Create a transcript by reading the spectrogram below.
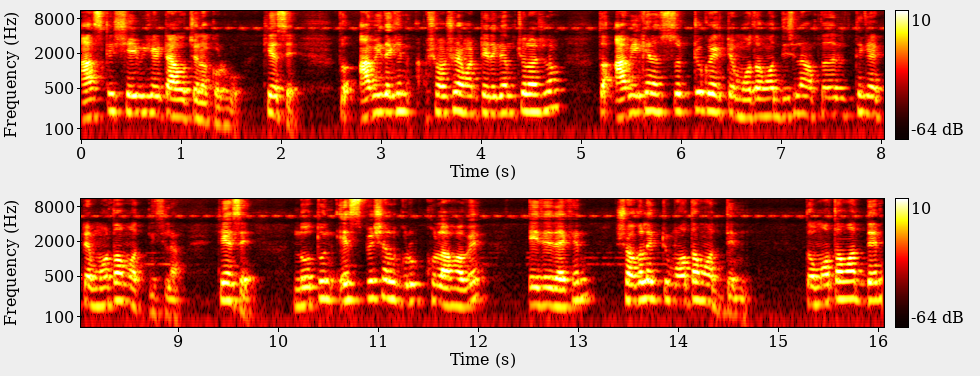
আজকে সেই বিষয়টা আলোচনা করব। ঠিক আছে? তো আমি দেখেন, সরাসরি আমার টেলিগ্রাম চলে আসলাম। তো আমি এখানে ছোট্ট করে একটা মতামত দিয়েছিলাম আপনাদের থেকে একটা মতামত নিয়েছিলাম ঠিক আছে? নতুন স্পেশাল গ্রুপ খোলা হবে। এই যে দেখেন, সকলে একটু মতামত দেন। তো মতামত দেন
